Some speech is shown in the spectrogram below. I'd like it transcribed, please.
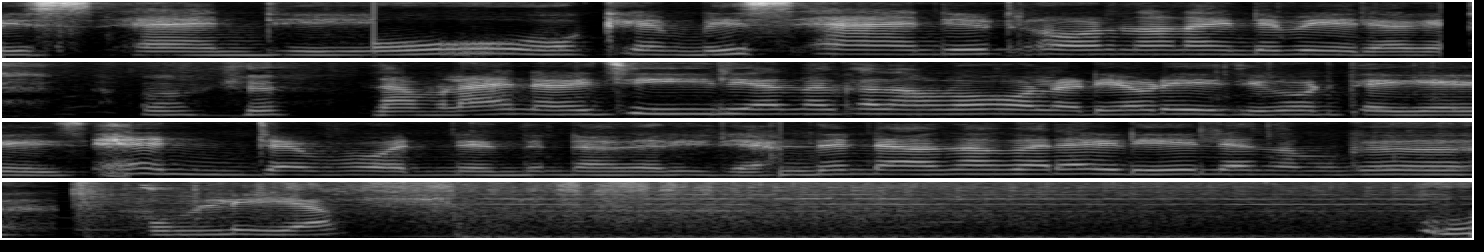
Miss Andy oh okay. Miss Andy troll എന്നാണ് അതിന്റെ പേര്. അനോയ് ചെയ്യില്ല എന്നൊക്കെ നമ്മൾ ഓൾറെഡി അവിടെ എഴുതി കൊടുത്തേക്കാ കഴിച്ചു എന്റെ പൊന്നെ എന്തുണ്ടാകുന്ന അറിയില്ല നമുക്ക് ഒരു ഐഡിയ ഇല്ല. നമുക്ക് ഫുൾ ചെയ്യാം. ഓ.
